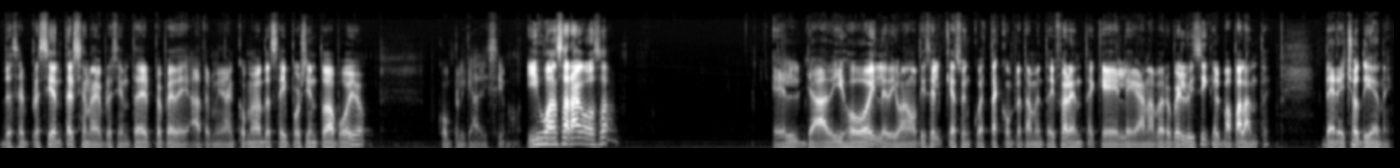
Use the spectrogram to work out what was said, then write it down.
de ser presidente del Senado y presidente del PPD a terminar con menos de 6% de apoyo, complicadísimo. Y Juan Zaragoza, él ya dijo hoy, le dijo a Noticiel que su encuesta es completamente diferente, que él le gana a Pedro Pierluisi y que él va para adelante. Derecho tiene.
